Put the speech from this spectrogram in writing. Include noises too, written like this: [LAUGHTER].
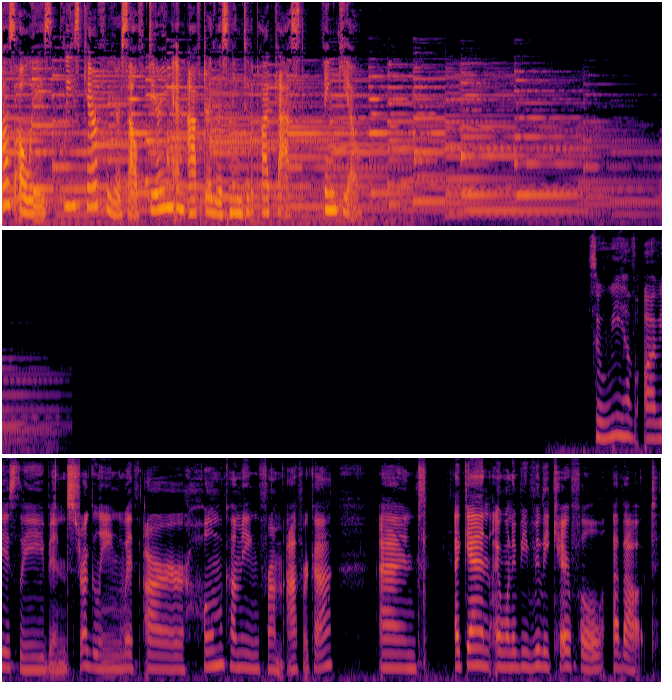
As always, please care for yourself during and after listening to the podcast. Thank you. So, we have obviously been struggling with our homecoming from Africa. And again, I want to be really careful about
